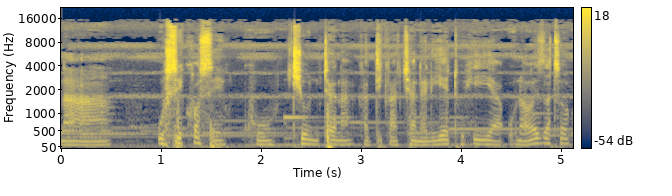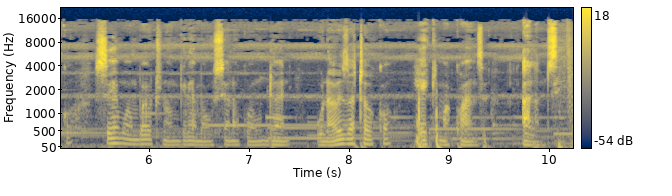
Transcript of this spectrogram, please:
na usikose kutune tena katika chaneli yetu hii ya unaweza toko sehemu ambayo tunaongelea mahusiano kwa undani. Unaweza toko hekima kwanza. Alamsiki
